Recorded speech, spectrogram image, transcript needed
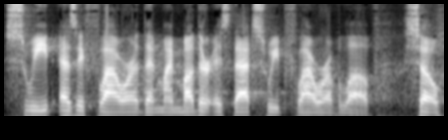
sweet as a flower, then my mother is that sweet flower of love. So,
